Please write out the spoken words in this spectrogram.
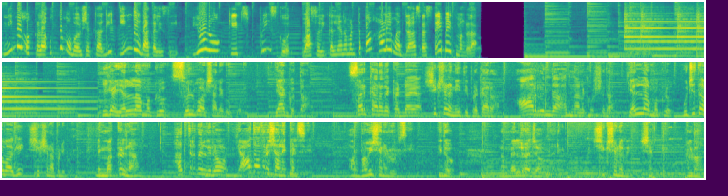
ನಿಮ್ಮ ಮಕ್ಕಳ ಉತ್ತಮ ಭವಿಷ್ಯಕ್ಕಾಗಿ ಹಿಂದೆ ದಾಖಲಿಸಿ Euro Kids pre school Vasavi Kalyana Mantapa, ಹಳೆ ಮದ್ರಾಸ್ ರಸ್ತೆ ಬೇತ್ಮಂಗಳ ಈಗ ಎಲ್ಲ ಮಕ್ಕಳು ಸುಲಭವಾಗಿ ಶಾಲೆಗೆ ಹೋಗ್ಬೋದು. ಯಾಕೆ ಗೊತ್ತಾ? ಸರ್ಕಾರದ ಕಡ್ಡಾಯ ಶಿಕ್ಷಣ ನೀತಿ ಪ್ರಕಾರ ಆರರಿಂದ ಹದಿನಾಲ್ಕು ವರ್ಷದ ಎಲ್ಲ ಮಕ್ಕಳು ಉಚಿತವಾಗಿ ಶಿಕ್ಷಣ ಪಡಿಬೋದು. ನಿಮ್ಮ ಮಕ್ಕಳನ್ನ ಹತ್ತಿರದಲ್ಲಿರೋ ಯಾವುದಾದ್ರೂ ಶಾಲೆಗೆ ಕಳಿಸಿ. ಅವ್ರ ಭವಿಷ್ಯನ ರೂಪಿಸಿ. ಇದು ನಮ್ಮೆಲ್ಲರ ಜವಾಬ್ದಾರಿ. ಶಿಕ್ಷಣವೇ ಶಕ್ತಿ ಅಲ್ವಾ?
